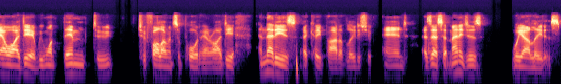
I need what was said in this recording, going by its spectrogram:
our idea. We want them to to follow and support our idea, and that is a key part of leadership. And as asset managers, we are leaders.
